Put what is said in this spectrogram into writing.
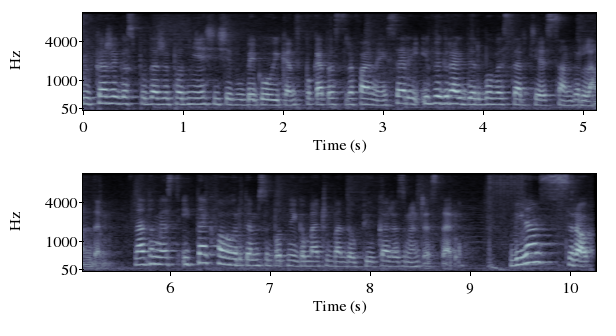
Piłkarze gospodarzy podnieśli się w ubiegły weekend po katastrofalnej serii i wygrali derbowe starcie z Sunderlandem. Natomiast i tak faworytem sobotniego meczu będą piłkarze z Manchesteru. Bilans z rok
